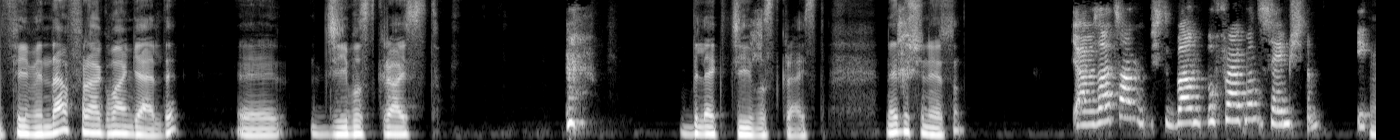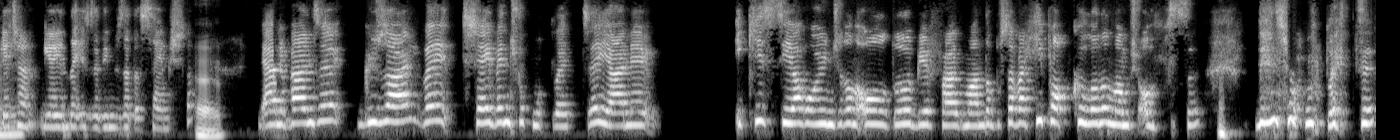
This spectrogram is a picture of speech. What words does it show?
filminden fragman geldi. E, Jesus Christ. Black Jesus Christ. Ne düşünüyorsun? Yani zaten işte ben bu fragmanı sevmiştim. İlk Hı hı. geçen yayında izlediğimizde de sevmiştim. Evet. Yani bence güzel ve şey beni çok mutlu etti. Yani iki siyah oyuncunun olduğu bir fragmanda bu sefer hip hop kullanılmamış olması beni çok mutlu etti.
